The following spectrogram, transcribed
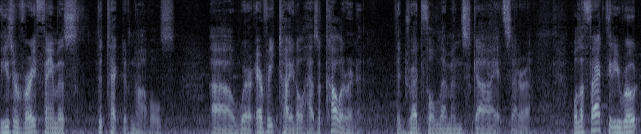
These are very famous detective novels uh, where every title has a color in it the dreadful lemon sky, etc. Well, the fact that he wrote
